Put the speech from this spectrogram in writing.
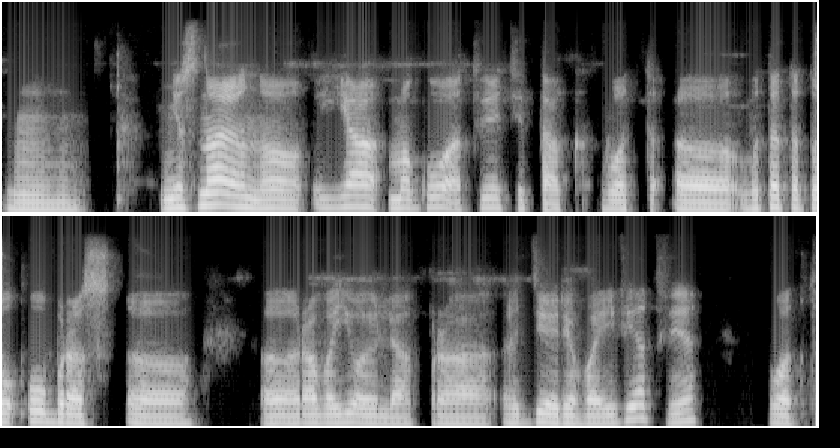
Не знаю, но я могу ответить так. Вот, э, вот этот образ э, э, Рава Йоэля про э, дерево и ветви, вот,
